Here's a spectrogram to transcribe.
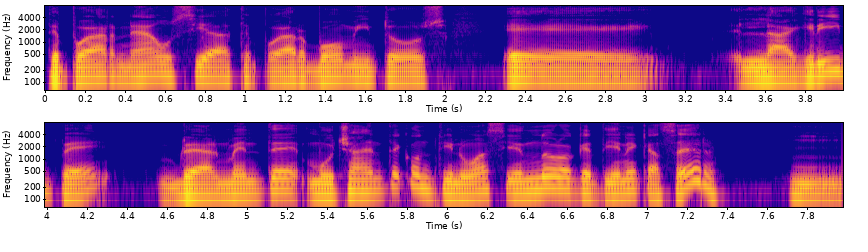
te puede dar náuseas, te puede dar vómitos. Eh, la gripe, realmente mucha gente continúa haciendo lo que tiene que hacer. Mm.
